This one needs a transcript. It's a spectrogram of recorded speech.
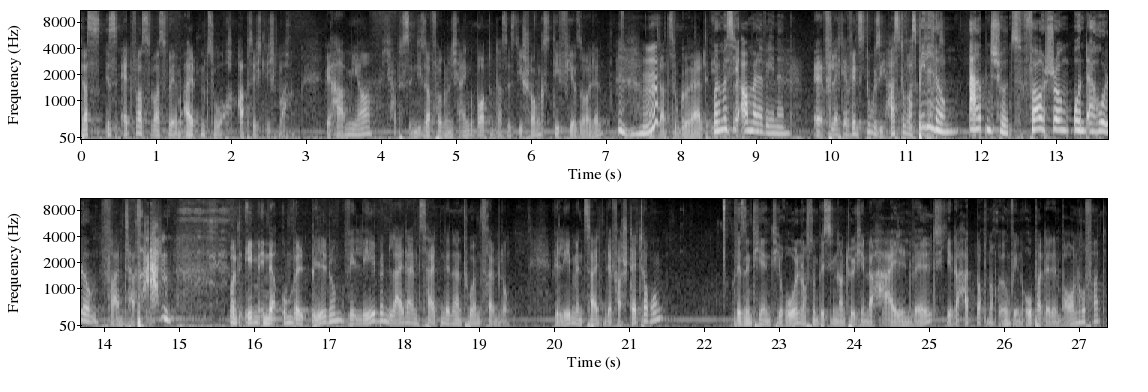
Das ist etwas, was wir im Alpenzoo auch absichtlich machen. Wir haben ja, ich habe es in dieser Folge nicht eingebaut und das ist die Chance, die vier Säulen. Und dazu gehört Mhm. Wollen wir sie auch mal erwähnen? äh, vielleicht erwähnst du sie. Hast du was gemacht? Bildung, Artenschutz, Forschung und Erholung. Fantastisch. Und eben in der Umweltbildung, wir leben leider in Zeiten der Naturentfremdung. Wir leben in Zeiten der Verstädterung. Wir sind hier in Tirol noch so ein bisschen natürlich in der heilen Welt. Jeder hat doch noch irgendwie einen Opa, der den Bauernhof hat.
